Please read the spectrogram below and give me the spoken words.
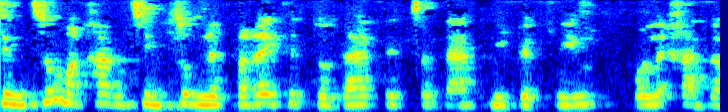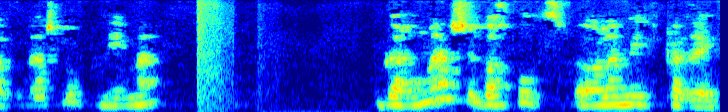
צמצום אחר צמצום, לפרק את תודעת עץ הדת מבפנים, כל אחד בעבודה שלו פנימה, גרמה שבחוץ בעולם מתפרק.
